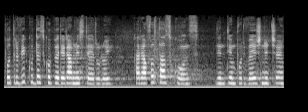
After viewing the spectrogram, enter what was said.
potrivit cu descoperirea misterului care a fost ascuns din timpuri veșnice,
